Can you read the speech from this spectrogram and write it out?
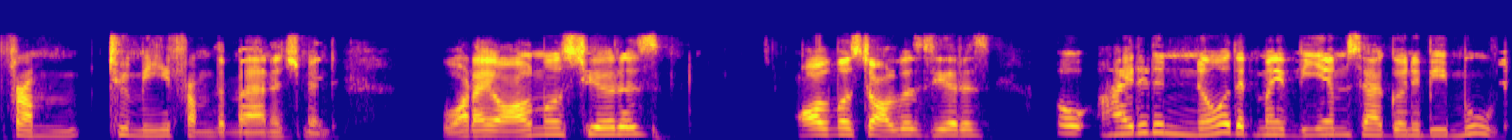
from to me from the management. What I almost hear is, almost always hear is, oh, I didn't know that my VMs are going to be moved.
